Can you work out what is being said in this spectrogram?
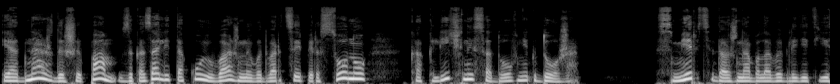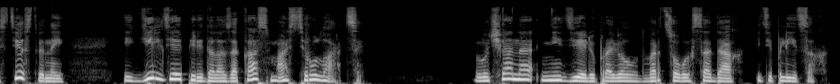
и однажды шипам заказали такую важную во дворце персону, как личный садовник Дожа. Смерть должна была выглядеть естественной, и гильдия передала заказ мастеру Ларцы. Лучано неделю провел в дворцовых садах и теплицах,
